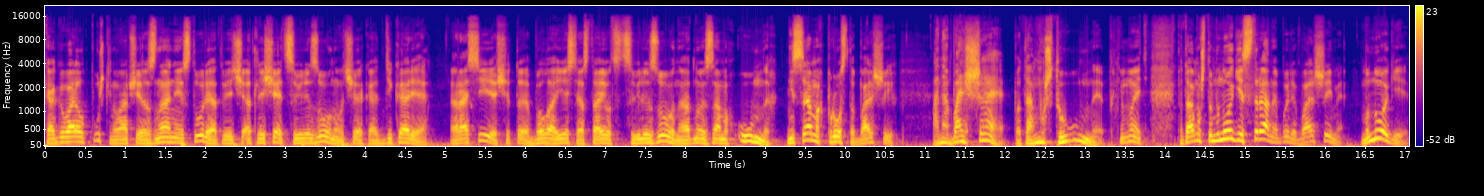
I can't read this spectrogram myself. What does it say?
Как говорил Пушкин, вообще знание истории отличает цивилизованного человека от дикаря. Россия, считаю, была, есть и остается цивилизованной, одной из самых умных, не самых просто больших, она большая, потому что умная, понимаете? Потому что многие страны были большими, многие.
